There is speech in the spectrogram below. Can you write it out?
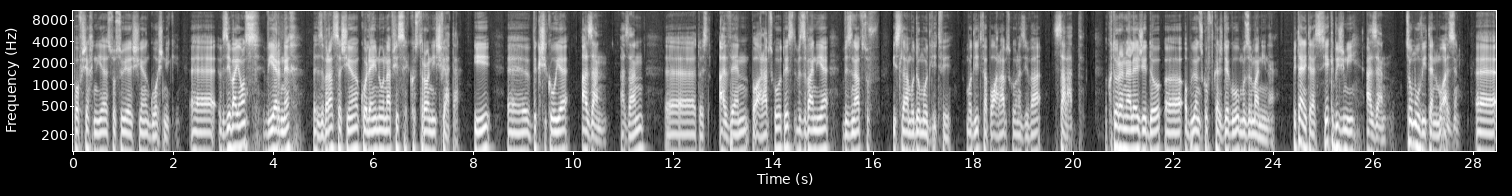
powszechnie stosuje się głośniki. Wzywając wiernych, zwraca się kolejno na wszystkich stron świata i wykrzykuje azan. Azan to jest adhan po arabsku, to jest wezwanie wyznawców islamu do modlitwy. Modlitwa po arabsku nazywa salat, która należy do e, obowiązków każdego muzułmanina. Pytanie teraz, jak brzmi azan? Co mówi ten muazzin? E,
